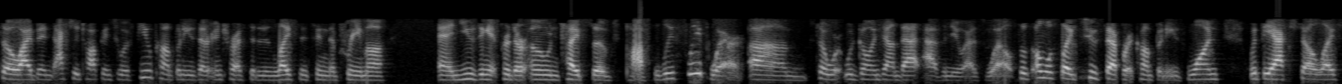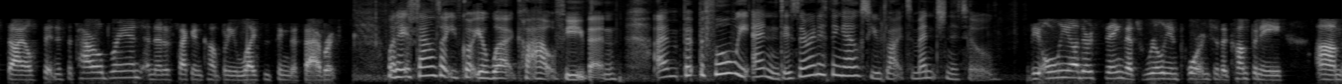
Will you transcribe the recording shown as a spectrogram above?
so I've been actually talking to a few companies that are interested in licensing the Prema and using it for their own types of possibly sleepwear. Um, so we're, we're, going down that avenue as well. So it's almost like two separate companies, one with the Accel Lifestyle Fitness Apparel brand, and then a second company licensing the fabric. Well, it sounds like you've got your work cut out for you then. Um, but before we end, is there anything else you'd like to mention at all? The only other thing that's really important to the company um,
